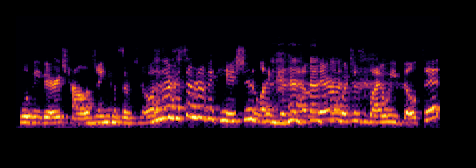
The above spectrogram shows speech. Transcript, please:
will be very challenging because there's no other certification like this out there, which is why we built it.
